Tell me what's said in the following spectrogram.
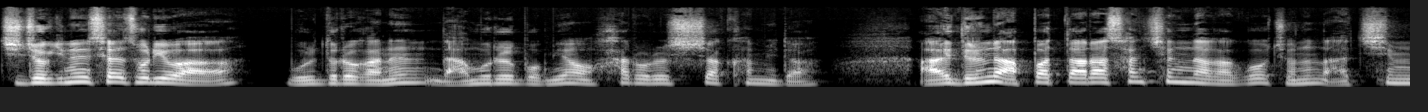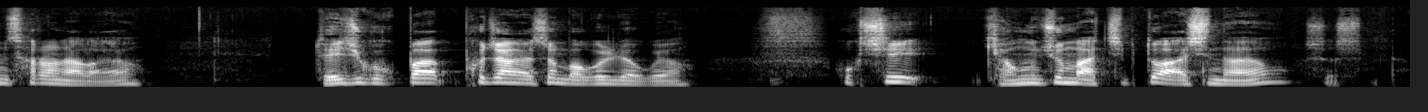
지저귀는 새소리와 물 들어가는 나무를 보며 하루를 시작합니다. 아이들은 아빠 따라 산책 나가고 저는 아침 사러 나가요. 돼지국밥 포장해서 먹으려고요. 혹시 경주 맛집도 아시나요? 썼습니다.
